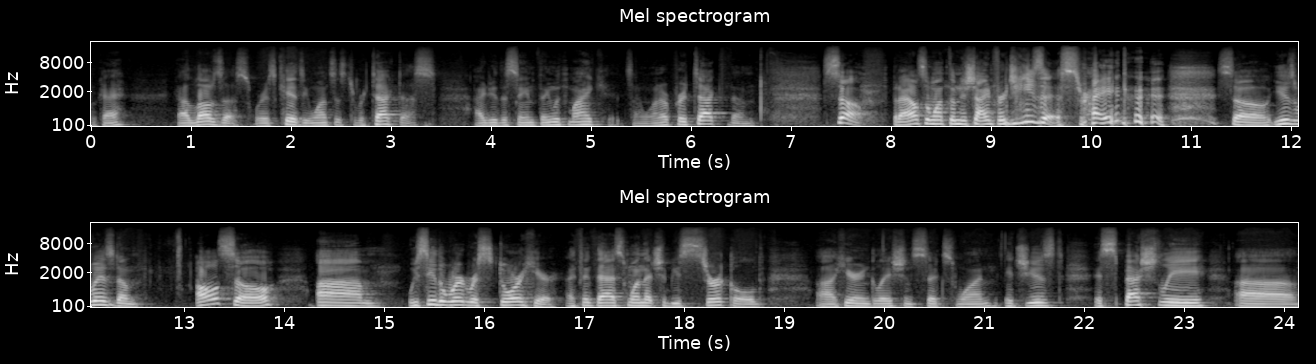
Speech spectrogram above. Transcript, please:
Okay? God loves us. We're his kids. He wants us to protect us. I do the same thing with my kids. I want to protect them. So, but I also want them to shine for Jesus, right? so use wisdom. Also, um, we see the word restore here. I think that's one that should be circled uh, here in Galatians 6 1. It's used especially uh,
